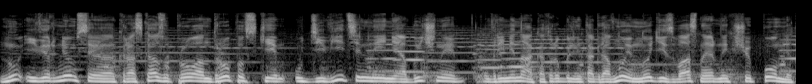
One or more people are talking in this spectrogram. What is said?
Ну и вернемся к рассказу про андроповские удивительные, необычные времена, которые были не так давно, и многие из вас, наверное, их еще помнят.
